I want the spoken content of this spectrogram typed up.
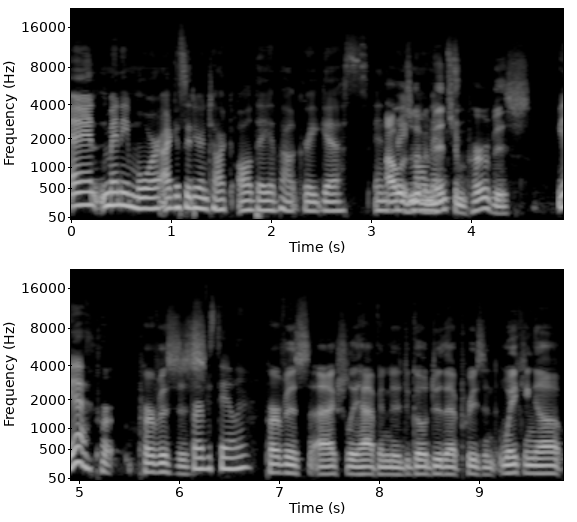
And many more. I could sit here and talk all day about great guests and I was going to mention Purvis. Yeah. Pur- Purvis is Purvis Taylor. Purvis actually having to go do that present, waking up,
